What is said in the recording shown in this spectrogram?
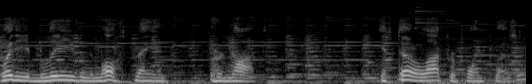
whether you believe in the Mothman or not, it's done a lot for Point Pleasant.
